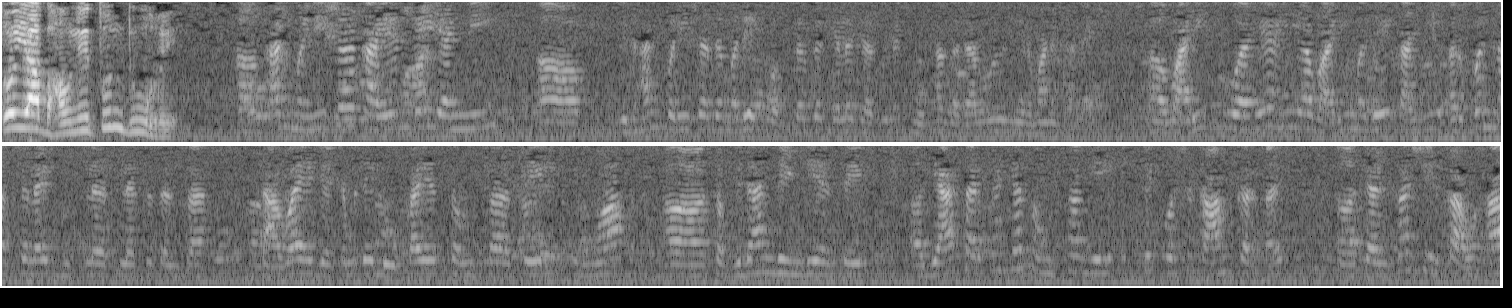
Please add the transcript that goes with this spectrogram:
तो या भावनेतून दूर होईल. काल मनीषा कायंदे यांनी विधान परिषदेमध्ये एक वक्तव्य केलं ज्यातून एक मोठा गदारोळ निर्माण वारी सुरू आहे आणि या वारीमध्ये काही अर्बन नक्षलाईट घुसले असल्याचं त्यांचा दावा आहे. ज्याच्यामध्ये लोकायत संस्था असेल किंवा संविधान भेंडी असेल यासारख्या ज्या संस्था गेली कित्येक वर्ष काम करत आहेत त्यांचा शिरकाव हा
